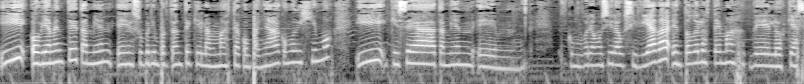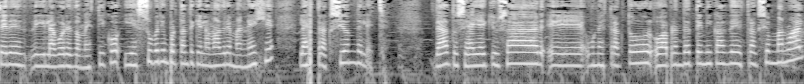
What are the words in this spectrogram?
Y obviamente también es súper importante que la mamá esté acompañada, como dijimos, y que sea también, eh, como podríamos decir, auxiliada en todos los temas de los quehaceres y labores domésticos. Y es súper importante que la madre maneje la extracción de leche. Entonces ahí hay que usar eh, un extractor o aprender técnicas de extracción manual,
